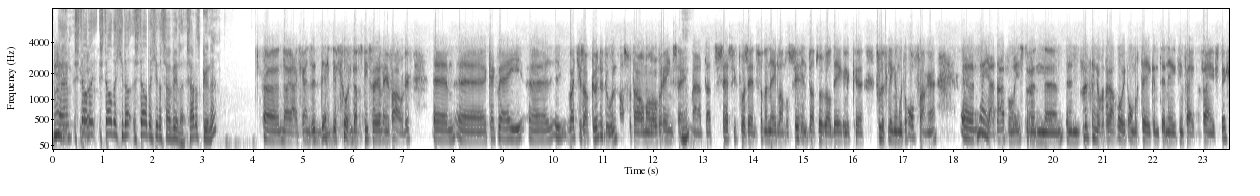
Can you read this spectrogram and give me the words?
Ehm, stel, dat, stel, dat je dat, stel dat je dat zou willen. Zou dat kunnen? Eh, nou ja, grenzen dichtgooien, dat is niet zo heel eenvoudig. En, eh, kijk, wij, eh, wat je zou kunnen doen, als we het er allemaal over eens zijn, maar dat 60% van de Nederlanders vindt dat we wel degelijk vluchtelingen moeten opvangen. Eh, nou ja, daarvoor is er een, een vluchtelingenverdrag ooit ondertekend in 1955.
